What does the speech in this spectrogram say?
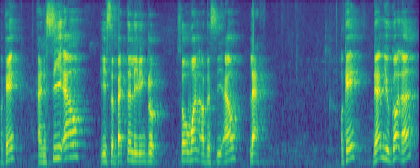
Okay? And Cl is a better leaving group. So one of the Cl left. Okay? Then you got a,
